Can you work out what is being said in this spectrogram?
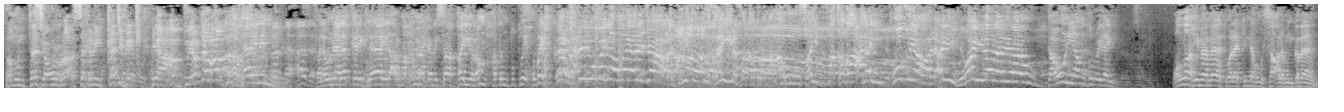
فمنتزع رأسك من كتفك. يا عبد يا ابن العبد! أغار مني. فلو نالتك رجلاي لأرمحنك بساقي رمحة تطيح بك. احتجوا بينهما يا رجال! أدريت كثير فقد رمحه نصيب فقضى عليه. قضي عليه ويلنا اليوم. دعوني أنظر إليه. والله ما مات ولكنه ثعلب جبان.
